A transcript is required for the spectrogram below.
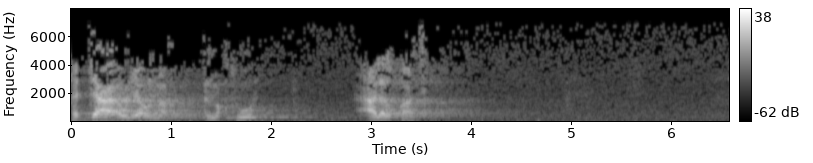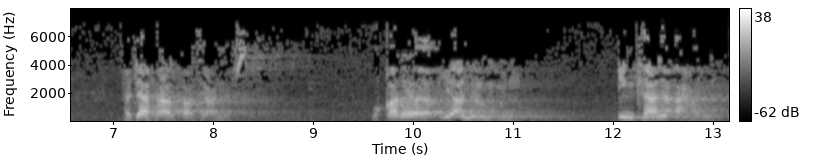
فادعى أولياء المقتول على القاتل. فدافع القاتل عن نفسه. وقال يا أمير المؤمنين إن كان أحد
